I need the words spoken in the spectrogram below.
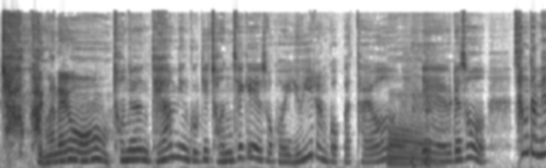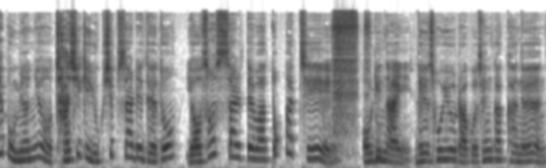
참 강하네요. 저는 대한민국이 전 세계에서 거의 유일한 것 같아요. 어. 예, 그래서 상담해 보면요. 자식이 60살이 돼도 6살 때와 똑같이 어린아이, 내 소유라고 생각하는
